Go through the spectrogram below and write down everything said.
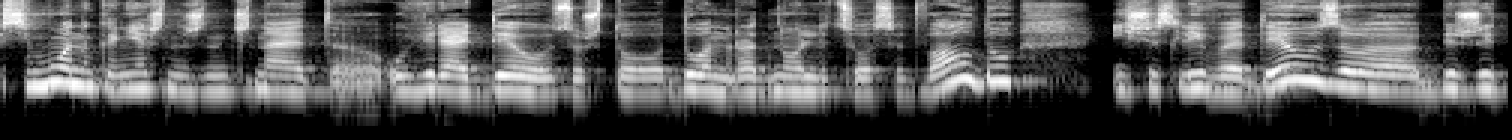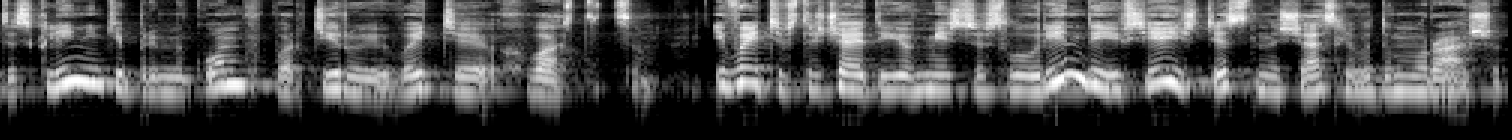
Симона, конечно же, начинает э, уверять Деузу, что Дон родное лицо с Эдвалду, и счастливая Деуза бежит из клиники прямиком в квартиру Иветти хвастаться. Иветти встречает ее вместе с Лауриндой, и все, естественно, счастливы до мурашек.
